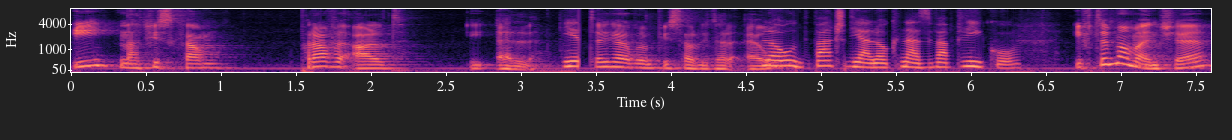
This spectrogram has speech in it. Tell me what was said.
i naciskam prawy Alt i L. Tak jakbym pisał literę E. load patch dialog nazwa pliku, I w tym momencie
